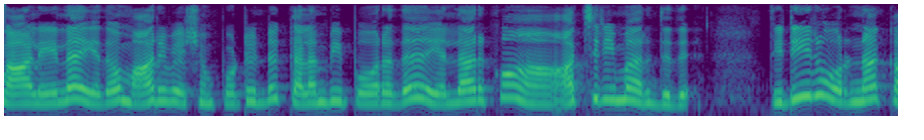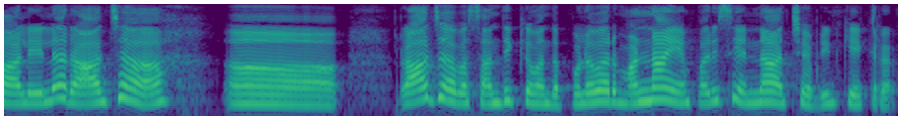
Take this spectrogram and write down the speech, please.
காலையில் ஏதோ மாறு வேஷம் போட்டுட்டு கிளம்பி போகிறது எல்லாருக்கும் ஆச்சரியமாக இருந்தது. திடீர்னு ஒரு நாள் காலையில் ராஜா ராஜாவை சந்திக்க வந்த புலவர் மன்னா என் பரிசு என்ன ஆச்சு? அப்படின்னு கேட்குறார்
